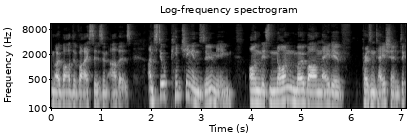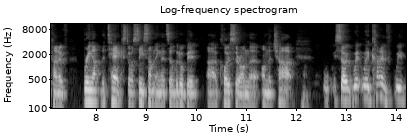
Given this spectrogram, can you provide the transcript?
mobile devices and others i'm still pinching and zooming on this non-mobile native presentation to kind of bring up the text or see something that's a little bit uh, closer on the on the chart so we're, we're kind of we've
